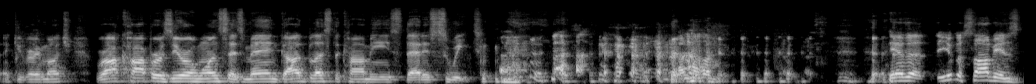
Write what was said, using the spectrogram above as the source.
Thank you very much. Rock Hopper 01 says, Man, God bless the commies. That is sweet. Um, yeah, the, the Yugoslavians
